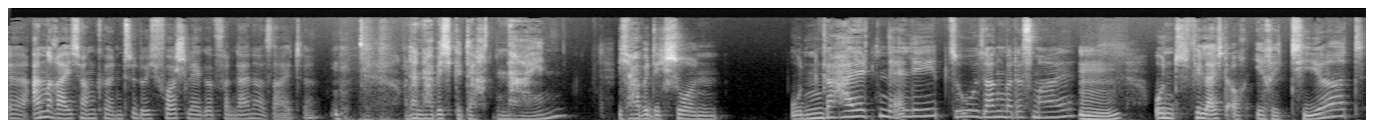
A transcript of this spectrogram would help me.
äh, anreichern könnte durch Vorschläge von deiner Seite. Und dann habe ich gedacht, nein, ich habe dich schon ungehalten erlebt, so sagen wir das mal. Und vielleicht auch irritiert.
